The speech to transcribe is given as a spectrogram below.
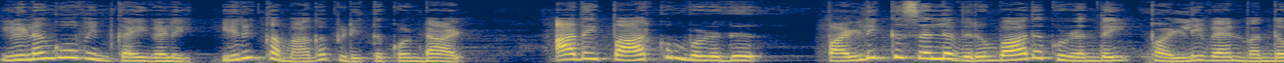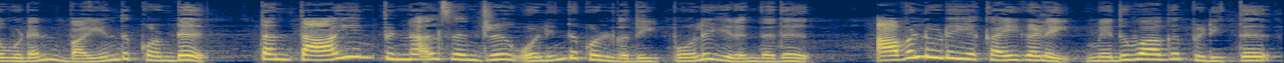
இளங்கோவின் கைகளை இறுக்கமாக பிடித்துக் கொண்டாள். அதை பார்க்கும் பொழுது பள்ளிக்கு செல்ல விரும்பாத குழந்தை பள்ளி வேன் வந்தவுடன் பயந்து கொண்டு தன் தாயின் பின்னால் சென்று ஒளிந்து கொள்வதைப் போல இருந்தது. அவளுடைய கைகளை மெதுவாக பிடித்து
